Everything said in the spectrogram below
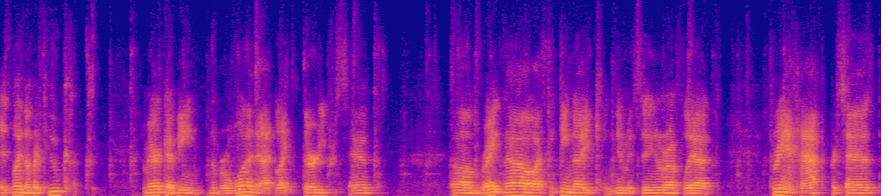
it's my number two country. America being number one at like 30%. Um, right now, I think the United Kingdom is sitting roughly at 3.5%.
